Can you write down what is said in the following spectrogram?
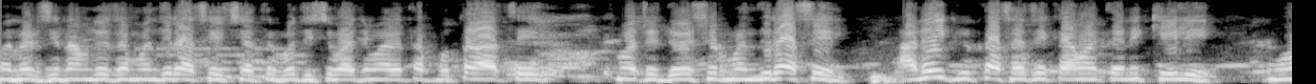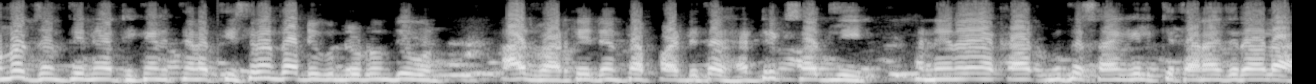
नरसिंह नामदेवचं मंदिर असेल छत्रपती शिवाजी महाराजांचा पुतळा असेल किंवा ते देवेश्वर मंदिर असेल अनेक विकासाचे कामं त्यांनी केली. म्हणूनच जनतेने या ठिकाणी त्यांना तिसऱ्यांदा निवडून देऊन आज भारतीय जनता पार्टीचा हॅट्रिक साधली. आणि येणाऱ्या काळात मी तर सांगेल की तानाजीरावला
